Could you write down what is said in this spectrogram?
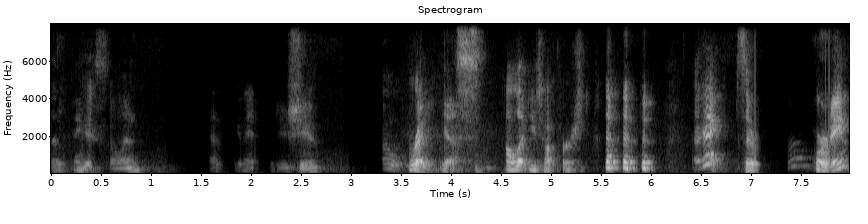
and then get going. And I'm going to introduce you. Oh, right, yes. I'll let you talk first. Okay, so recording.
